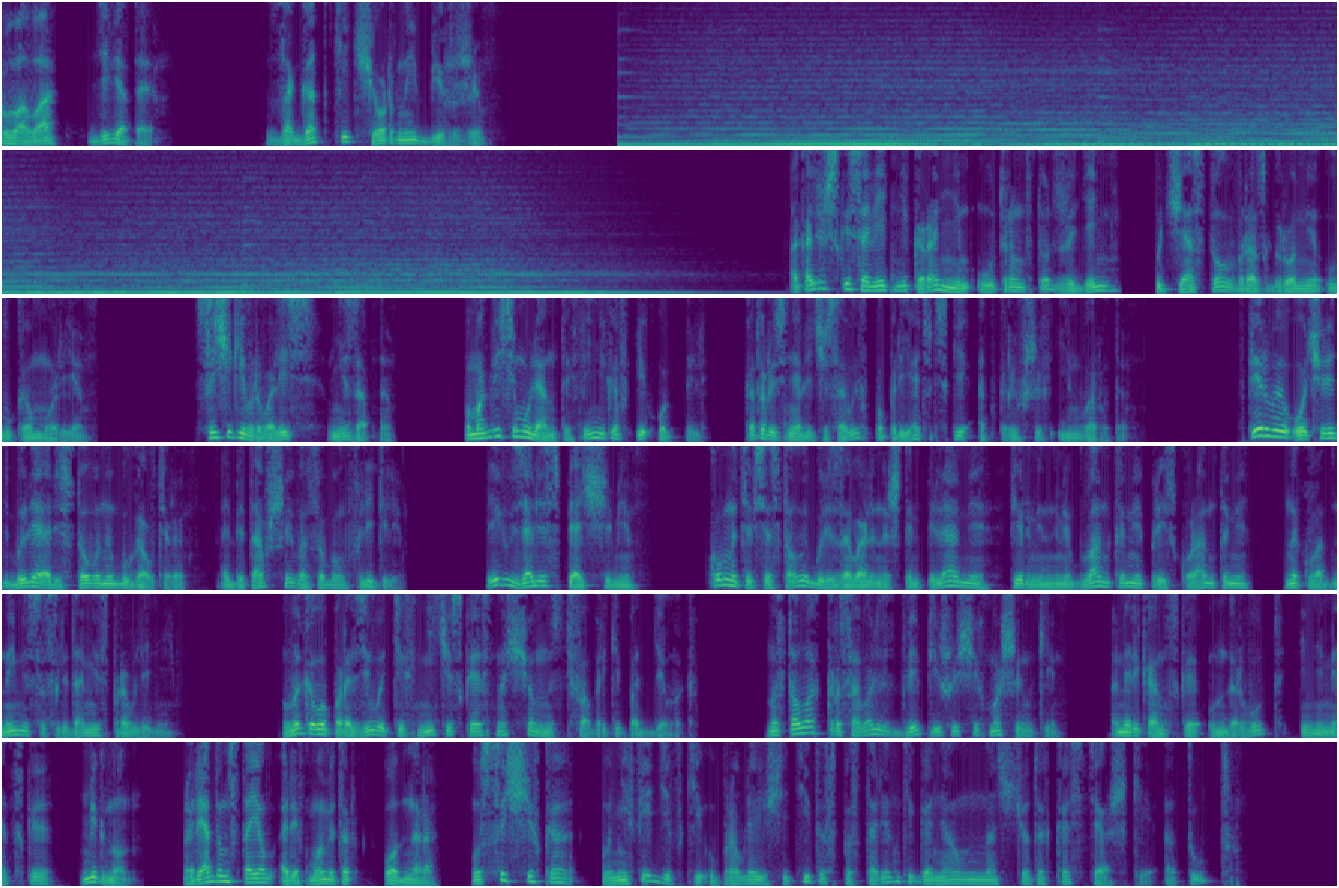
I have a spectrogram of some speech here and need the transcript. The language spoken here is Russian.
Глава девятая. Загадки черной биржи. А коллежский советник ранним утром в тот же день участвовал в разгроме лукоморья. Сыщики ворвались внезапно. Помогли симулянты Фиников и Оппель которые сняли часовых по-приятельски открывших им ворота. В первую очередь были арестованы бухгалтеры, обитавшие в особом флигеле. Их взяли спящими. В комнате все столы были завалены штемпелями, фирменными бланками, прескурантами, накладными со следами исправлений. Лыкова поразила техническая оснащенность фабрики подделок. На столах красовались две пишущих машинки — американская «Ундервуд» и немецкая «Мигнон». Рядом стоял арифмометр Однера. У сыщевка в Нефедевке управляющий Титас по старинке гонял на счетах костяшки, а тут...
